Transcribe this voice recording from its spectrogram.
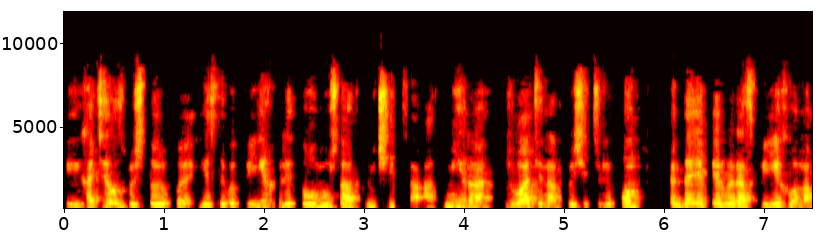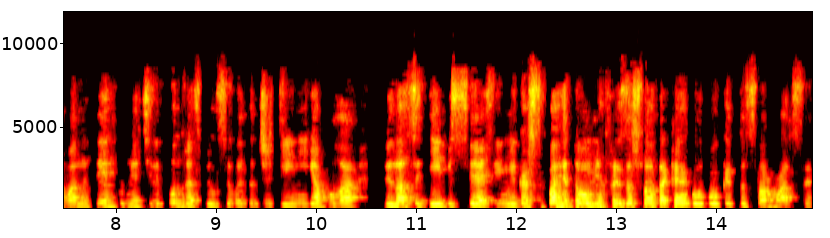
И хотелось бы, чтобы, если вы приехали, то нужно отключиться от мира, желательно отключить телефон, когда я первый раз приехала на ванный тренинг, у меня телефон разбился в этот же день, и я была 12 дней без связи. И мне кажется, поэтому у меня произошла такая глубокая трансформация.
